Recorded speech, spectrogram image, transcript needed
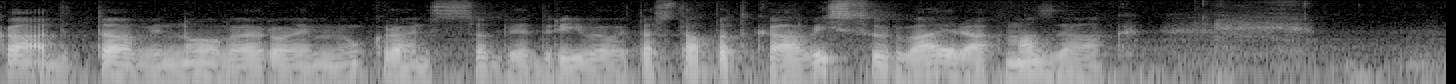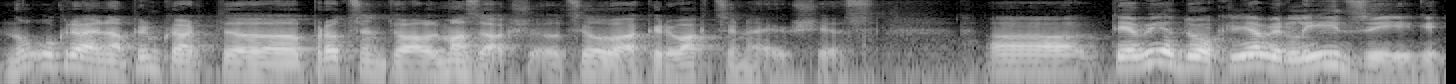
Kādi tavi novērojumi Ukraiņas sabiedrībā, vai tas tāpat kā visur, vairāk, mazāk? Nu, Ukrainā pirmkārt procentuāli mazāk cilvēku ir vakcinējušies. Tie viedokļi jau ir līdzīgi.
